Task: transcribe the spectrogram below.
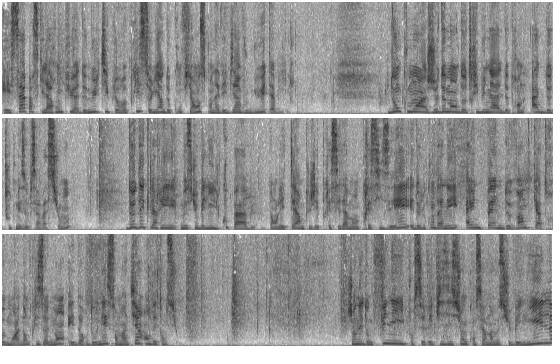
et ça parce qu'il a rompu à de multiples reprises ce lien de confiance qu'on avait bien voulu établir. Donc moi, je demande au tribunal de prendre acte de toutes mes observations, de déclarer M. Bellil coupable dans les termes que j'ai précédemment précisés et de le condamner à une peine de 24 mois d'emprisonnement et d'ordonner son maintien en détention. J'en ai donc fini pour ces réquisitions concernant M. Bellil,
